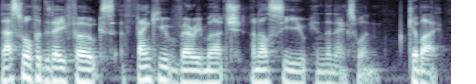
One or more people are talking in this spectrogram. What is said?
That's all for today, folks. Thank you very much, and I'll see you in the next one. Goodbye.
